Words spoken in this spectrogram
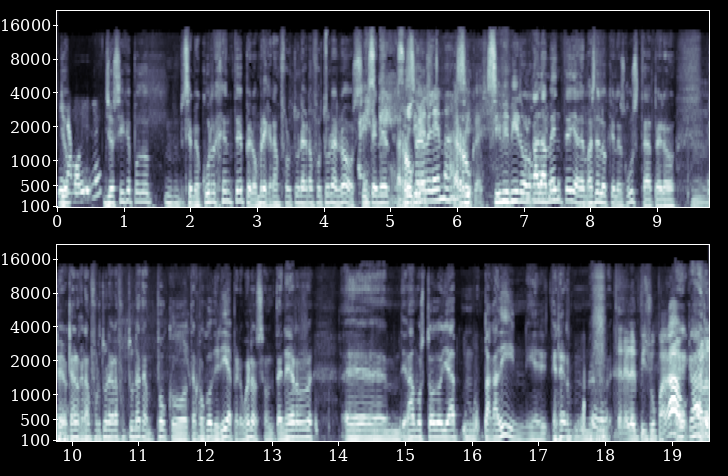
inamovibles? yo sí que puedo. mm, Se me ocurre gente, pero hombre, gran fortuna, gran fortuna, no. Sí Es tener. sí- problemas. perruques. Sí vivir holgadamente y además de lo que les gusta, pero, pero claro, gran fortuna, gran fortuna tampoco, tampoco diría, pero bueno, son tener, eh, digamos, todo ya mm, pagadín y tener mm, Tener el piso pagado, eh, claro,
